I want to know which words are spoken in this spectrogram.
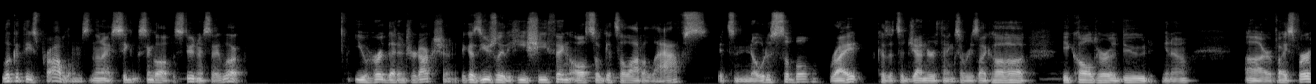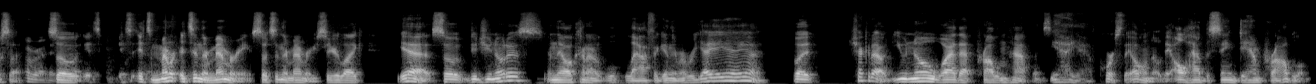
look at these problems. And then I sing, single out the student. and say, look, you heard that introduction because usually the he she thing also gets a lot of laughs. It's noticeable right? Because it's a gender thing. Somebody's he's like oh he called her a dude you know uh, or vice versa. Right. so it's it's it's mem- it's in their memory. So it's in their memory. So you're like yeah so did you notice? And they all kind of laugh again. They remember yeah yeah yeah yeah. But check it out. You know why that problem happens. Yeah yeah of course they all know. They all have the same damn problem.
